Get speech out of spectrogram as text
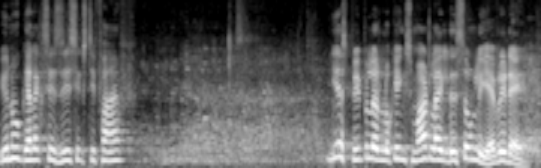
You know Galaxy Z65? Yes, people are looking smart like this only every day.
